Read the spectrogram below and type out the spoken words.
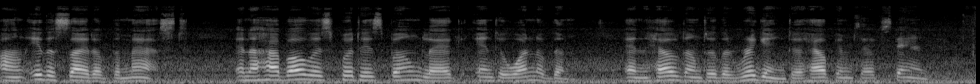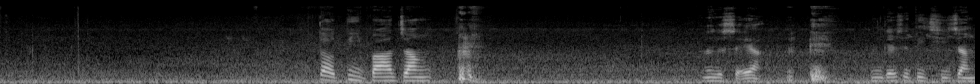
on either side of the mast, and Ahab always put his bone leg into one of them and held onto the rigging to help himself stand. 到第八章，那个谁啊？应该是第七章。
